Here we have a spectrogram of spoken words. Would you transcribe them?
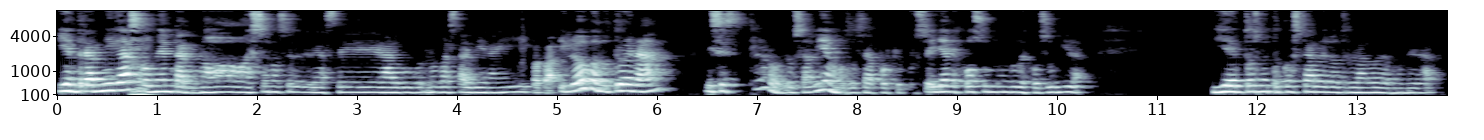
Y entre amigas comentan, no, eso no se debe hacer, algo no va a estar bien ahí, papá. Y luego cuando truenan, dices, claro, lo sabíamos, o sea, porque pues ella dejó su mundo, dejó su vida. Y entonces me tocó estar del otro lado de la moneda.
